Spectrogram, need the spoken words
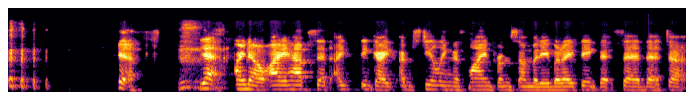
yes yes, I know. I have said, I think I, I'm stealing this line from somebody, but I think that said that, uh,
